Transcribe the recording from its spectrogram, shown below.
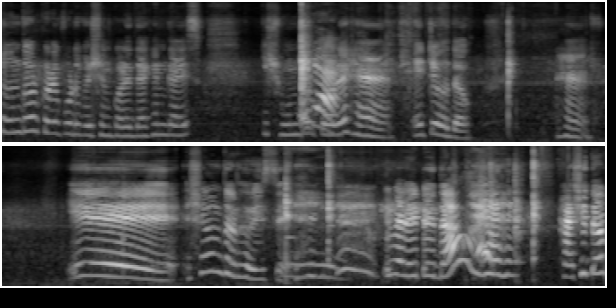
সুন্দর করে পরিবেশন করে দেখেন গাইস কি সুন্দর করে হ্যাঁ এটাও দাও। হ্যাঁ। এ সুন্দর হয়েছে। এবার এটাই দাও হাসি দাও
